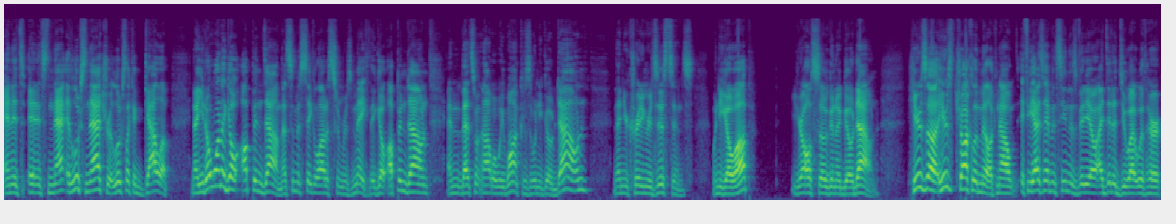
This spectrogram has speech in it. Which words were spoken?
and it's and it's nat- it looks natural. It looks like a gallop. Now you don't want to go up and down. That's a mistake a lot of swimmers make. They go up and down, and that's not what we want because when you go down, then you're creating resistance. When you go up, you're also gonna go down. Here's uh, here's chocolate milk. Now, if you guys haven't seen this video, I did a duet with her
